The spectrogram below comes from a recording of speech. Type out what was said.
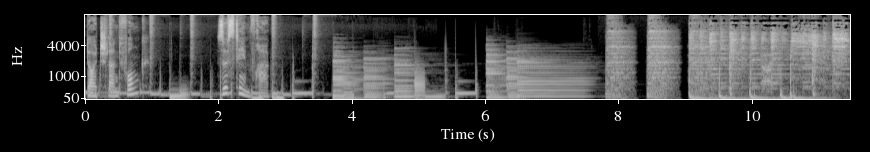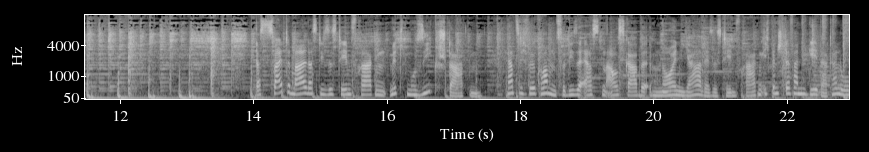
Deutschlandfunk Systemfragen Das zweite Mal, dass die Systemfragen mit Musik starten. Herzlich willkommen zu dieser ersten Ausgabe im neuen Jahr der Systemfragen. Ich bin Stefanie Gebert. Hallo.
